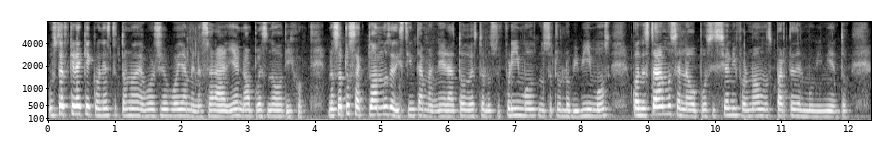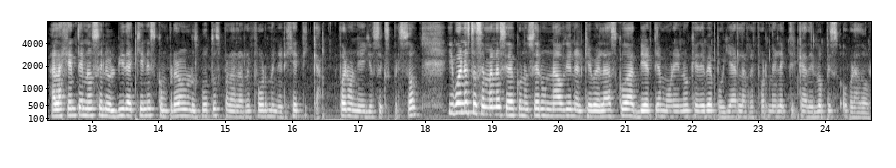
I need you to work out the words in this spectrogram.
¿Usted cree que con este tono de voz yo voy a amenazar a alguien? No, pues no, dijo. Nosotros actuamos de distinta manera, todo esto lo sufrimos, nosotros lo vivimos. Cuando estábamos en la oposición y formábamos parte del movimiento, a la gente no se le olvida quiénes compraron los votos para la reforma energética. Fueron ellos, expresó. Y bueno, esta semana se va a conocer un audio en el que Velasco advierte a Moreno que debe apoyar la reforma eléctrica de López Obrador.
